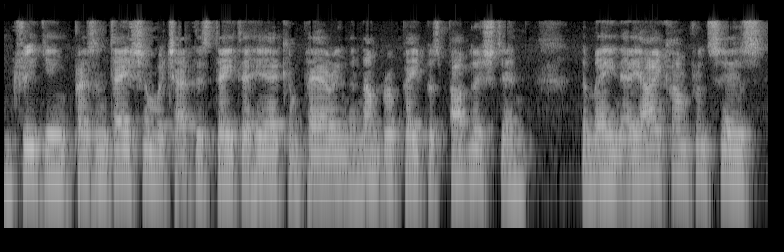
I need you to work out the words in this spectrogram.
intriguing presentation which had this data here comparing the number of papers published in the main AI conferences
